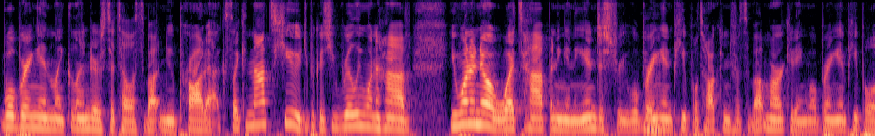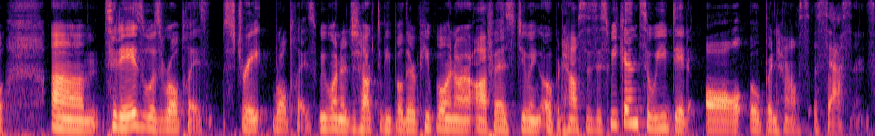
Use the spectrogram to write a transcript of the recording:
we'll bring in like lenders to tell us about new products. Like, and that's huge because you really want to have. You want to know what's happening in the industry. We'll bring in people talking to us about marketing. We'll bring in people. Um, today's was role plays, straight role plays. We wanted to talk to people. There are people in our office doing open houses this weekend, so we did all open house assassins.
